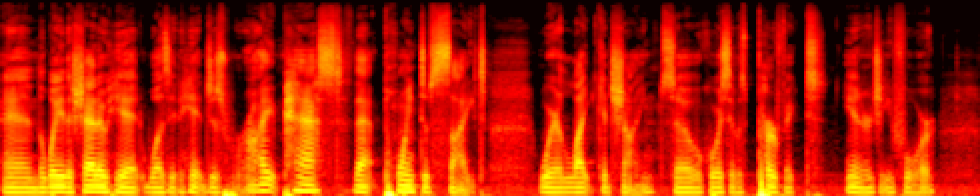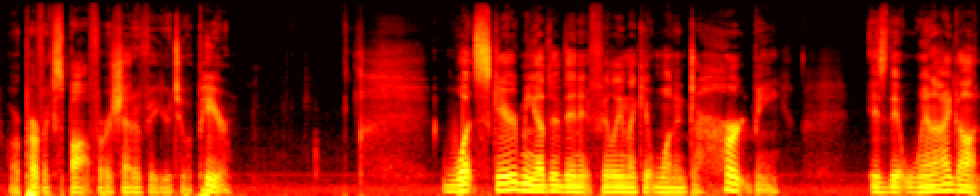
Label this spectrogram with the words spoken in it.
And the way the shadow hit was it hit just right past that point of sight where light could shine. So, of course, it was perfect energy for or perfect spot for a shadow figure to appear. What scared me, other than it feeling like it wanted to hurt me, is that when I got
